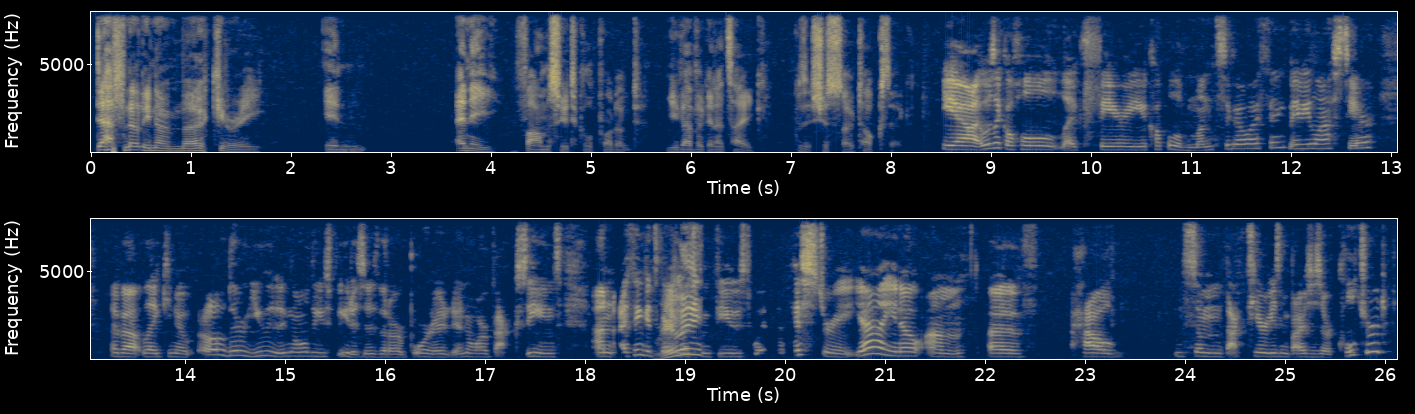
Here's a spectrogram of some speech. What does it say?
definitely no mercury in any pharmaceutical product you've ever going to take because it's just so toxic. Yeah, it was like a whole like theory a couple of months ago, I think, maybe last year, about like you know oh they're using all these fetuses that are aborted in our vaccines. And i think it's very really? much confused with the history. Yeah you know um of how some bacteria and viruses are cultured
